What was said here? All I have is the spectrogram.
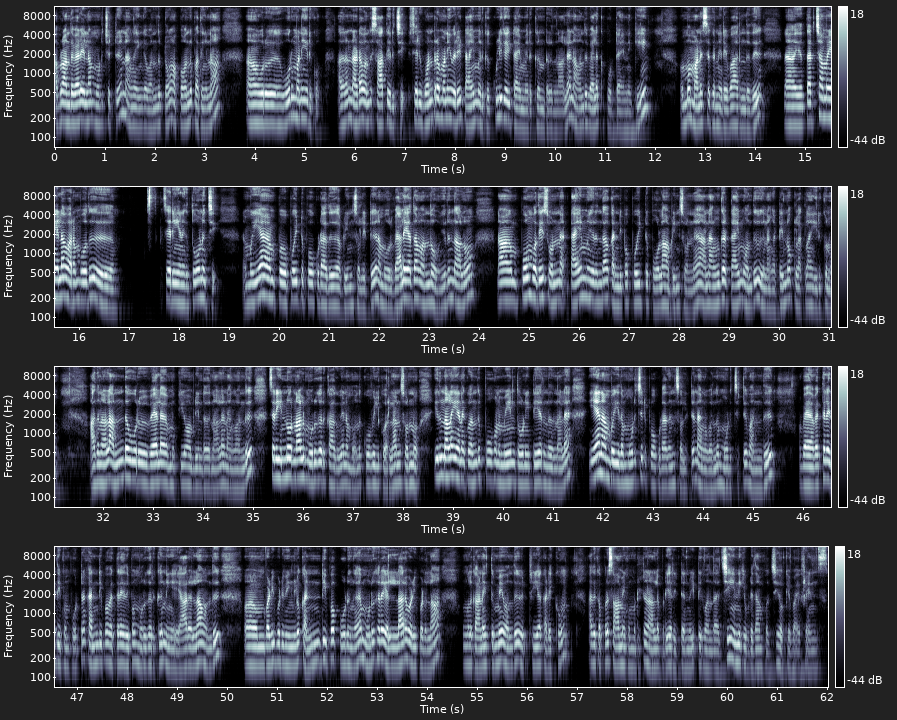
அப்புறம் அந்த வேலையெல்லாம் முடிச்சுட்டு நாங்கள் இங்கே வந்துட்டோம். அப்போ வந்து பார்த்திங்கன்னா ஒரு ஒரு மணி இருக்கும். அதனால் நடை வந்து சாத்திடுச்சு. சரி ஒன்றரை மணி வரை டைம் இருக்குது குளிகை டைம் இருக்குன்றதுனால நான் வந்து விளக்கு போட்டேன் இன்றைக்கி ரொம்ப மனசுக்கு நிறைவாக இருந்தது. தற்சமையெல்லாம் வரும்போது சரி எனக்கு தோணுச்சு. நம்ம ஏன் இப்போ போயிட்டு போகக்கூடாது அப்படின்னு சொல்லிட்டு நம்ம ஒரு வேலையாக தான் வந்தோம். இருந்தாலும் நான் போகும்போதே சொன்னேன் டைம் இருந்தால் கண்டிப்பாக போயிட்டு போகலாம் அப்படின்னு சொன்னேன். ஆனால் அங்கே டைம் வந்து நாங்கள் டென் ஓ கிளாக்லாம் இருக்கணும். அதனால் அந்த ஒரு வேலை முக்கியம் அப்படின்றதுனால நாங்கள் வந்து சரி இன்னொரு நாள் முருகருக்காகவே நம்ம வந்து கோவிலுக்கு வரலான்னு சொன்னோம். இருந்தாலும் எனக்கு வந்து போகணுமேன்னு தோணிகிட்டே இருந்ததுனால ஏன் நம்ம இதை முடிச்சுட்டு போகக்கூடாதுன்னு சொல்லிட்டு நாங்கள் வந்து முடிச்சுட்டு வந்து வெ வெத்தலை தீபம் போட்டேன். கண்டிப்பாக வெத்தலை தீபம் முருகருக்கு. நீங்கள் யாரெல்லாம் வந்து வழிபடுவீங்களோ கண்டிப்பாக போடுங்க. முருகரை எல்லாரும் வழிபடலாம். உங்களுக்கு அனைத்துமே வந்து வெற்றியாக கிடைக்கும். அதுக்கப்புறம் சாமி கும்பிட்டுட்டு நல்லபடியாக ரிட்டன் வீட்டுக்கு வந்தாச்சு. இன்றைக்கி இப்படி தான் போச்சு. Okay bye friends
